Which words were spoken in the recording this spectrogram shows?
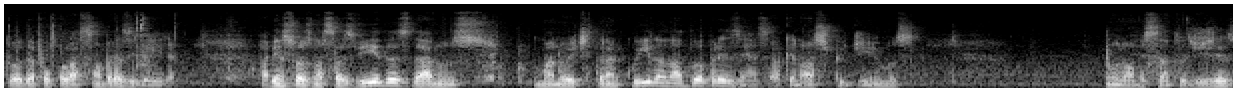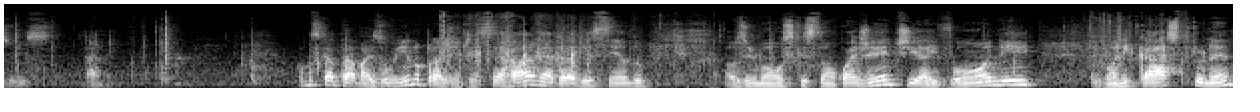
toda a população brasileira. Abençoa as nossas vidas, dá-nos uma noite tranquila na tua presença. É o que nós te pedimos, no nome santo de Jesus. Amém. Vamos cantar mais um hino para a gente encerrar, né? agradecendo aos irmãos que estão com a gente, a Ivone, Ivone Castro, né?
